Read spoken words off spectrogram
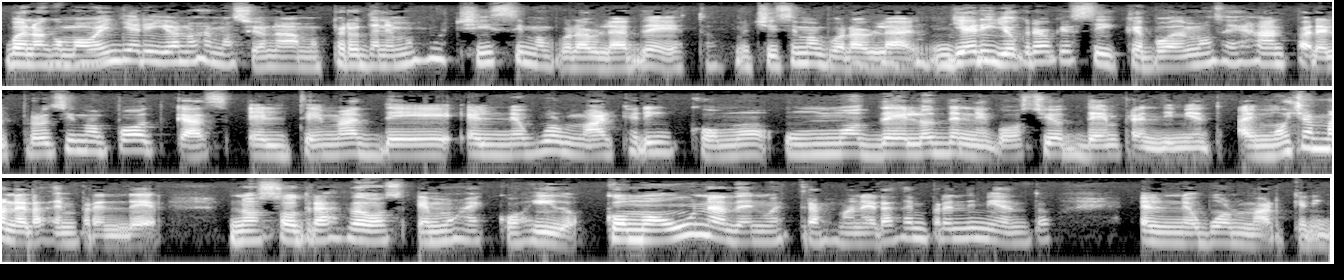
Bueno, como ven, Jerry y yo nos emocionamos, pero tenemos muchísimo por hablar de esto, muchísimo por hablar. Jerry, yo creo que sí, que podemos dejar para el próximo podcast el tema del el network marketing como un modelo de negocio de emprendimiento. Hay muchas maneras de emprender. Nosotras dos hemos escogido como una de nuestras maneras de emprendimiento el network marketing,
